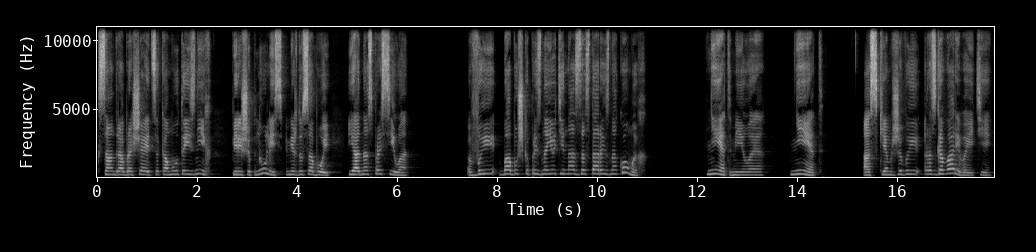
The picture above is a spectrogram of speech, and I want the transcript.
Ксандра обращается к кому-то из них, перешепнулись между собой, и одна спросила «Вы, бабушка, признаете нас за старых знакомых?» «Нет, милая, нет. А с кем же вы разговариваете?»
